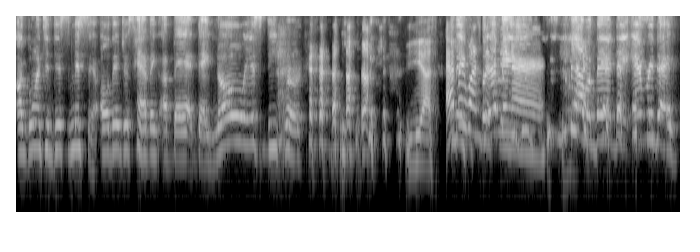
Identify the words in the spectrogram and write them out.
are going to dismiss it. Oh, they're just having a bad day. No, it's deeper. yes. Everyone's I mean, so that means you, you have a bad day every day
